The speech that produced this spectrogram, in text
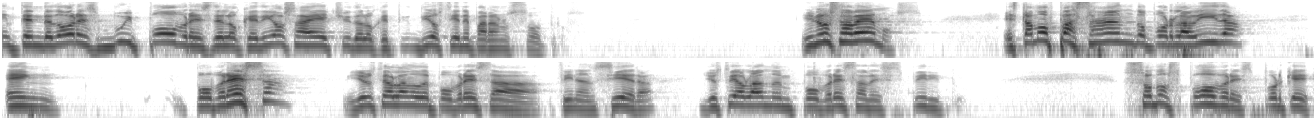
entendedores, muy pobres de lo que Dios ha hecho y de lo que Dios tiene para nosotros. Y no sabemos. Estamos pasando por la vida en pobreza. Y yo no estoy hablando de pobreza financiera, yo estoy hablando en pobreza de espíritu. Somos pobres porque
